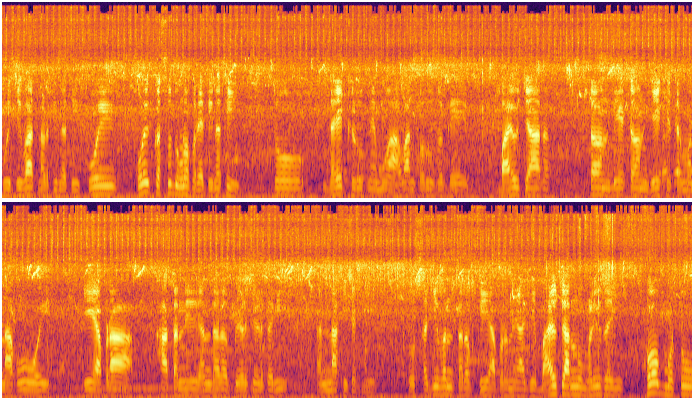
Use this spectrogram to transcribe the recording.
કોઈ જીવાત નડતી નથી, કોઈ કોઈ કશું જ ઉણપ રહેતી નથી. તો દરેક ખેડૂતને હું આહવાન કરું છું કે બાયોચાર ટન, બે ટન જે ખેતરમાં નાખવું હોય, એ આપણા ખાતરની અંદર ભેળસેળ કરી અને નાખી શકીએ. તો સજીવન તરફથી આપણને આ જે બાયોચારનું મળ્યું છે એ ખૂબ મોટું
